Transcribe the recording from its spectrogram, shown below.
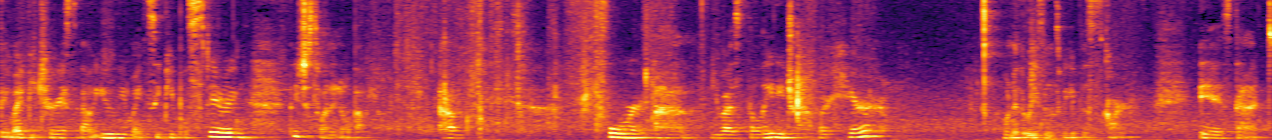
they might be curious about you. You might see people staring. They just want to know about you. Um, for you as the lady traveler here, one of the reasons we give this scarf is that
